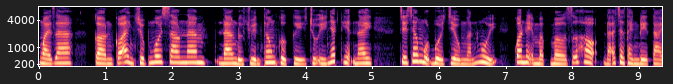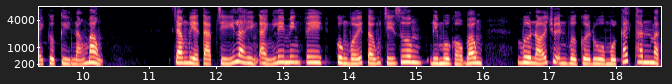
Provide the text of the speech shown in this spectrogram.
Ngoài ra, còn có ảnh chụp ngôi sao nam đang được truyền thông cực kỳ chú ý nhất hiện nay. Chỉ trong một buổi chiều ngắn ngủi, quan hệ mập mờ giữa họ đã trở thành đề tài cực kỳ nóng bỏng. Trang bìa tạp chí là hình ảnh Ly Minh Phi cùng với Tống Chí Dương đi mua gấu bông. Vừa nói chuyện vừa cười đùa một cách thân mật.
